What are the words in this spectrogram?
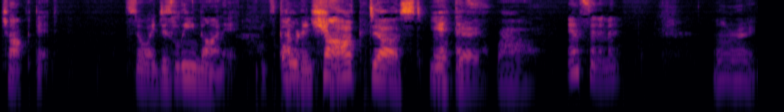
chalked it. So I just leaned on it. It's covered oh, in chalk. dust. Yes. Okay. Wow. And cinnamon. All right.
